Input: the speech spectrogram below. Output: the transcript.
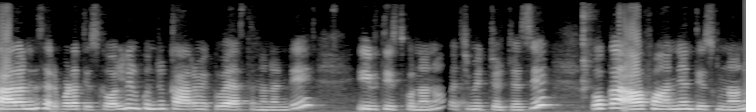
కారానికి సరిపడా తీసుకోవాలి. నేను కొంచెం కారం ఎక్కువ వేస్తున్నానండి. ఇవి తీసుకున్నాను. పచ్చిమిర్చి వచ్చేసి ఒక హాఫ్ ఆనియన్ తీసుకున్నాను.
